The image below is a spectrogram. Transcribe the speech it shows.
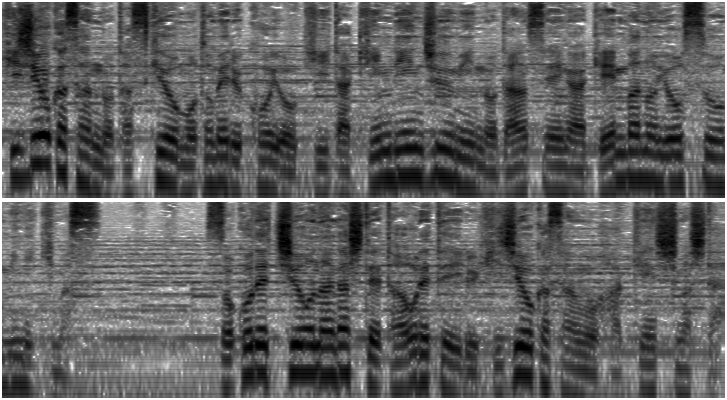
肘岡さんの助けを求める声を聞いた近隣住民の男性が現場の様子を見に来ます。そこで血を流して倒れている肘岡さんを発見しました。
